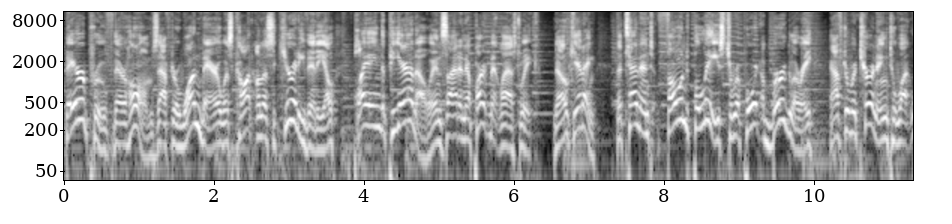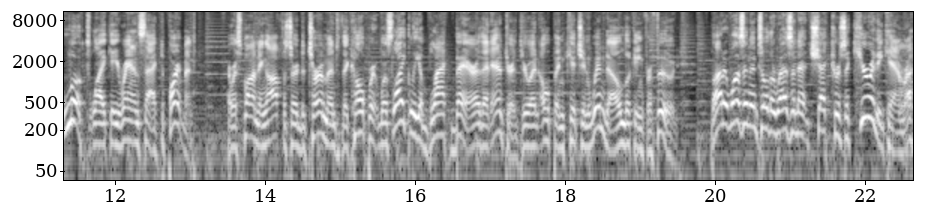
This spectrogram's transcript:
bear-proof their homes after one bear was caught on a security video playing the piano inside an apartment last week. No kidding. The tenant phoned police to report a burglary after returning to what looked like a ransacked apartment. A responding officer determined the culprit was likely a black bear that entered through an open kitchen window looking for food. But it wasn't until the resident checked her security camera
